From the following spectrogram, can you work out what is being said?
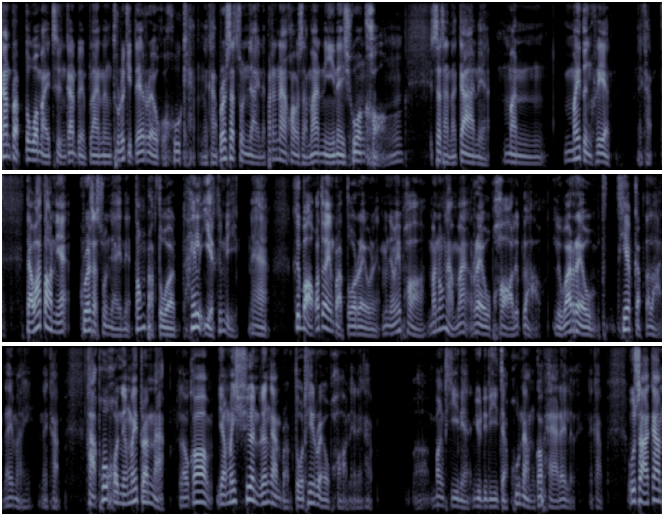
การปรับตัวหมายถึงการเปลี่ยนแปลงทางธุรกิจได้เร็วกว่าคู่แข่งนะครับบริษัทส่วนใหญ่เนี่ยพัฒนาความสามารถนี้ในช่วงของสถานการณ์เนี่ยมันไม่ตึงเครียด นะครับแต่ว่าตอนนี้บริษัทส่วนใหญ่เนี่ยต้องปรับตัวให้ละเอียดขึ้นไปอีกนะฮะคือบอกว่าตัวเองปรับตัวเร็วเนี่ยมันยังไม่พอมันต้องถามว่าเร็วพอหรือเปล่า หรือว่าเร็วเทียบกับตลาดได้ไหมนะครับหากผู้คนยังไม่ตระหนัก แล้วก็ยังไม่เชื่อเรื่องการปรับตัวที่เร็วพอเนี่ยนะครับบางทีเนี่ยอยู่ดีๆจากผู้นำก็แพ้ได้เลยนะครับอุตสาหกรรม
